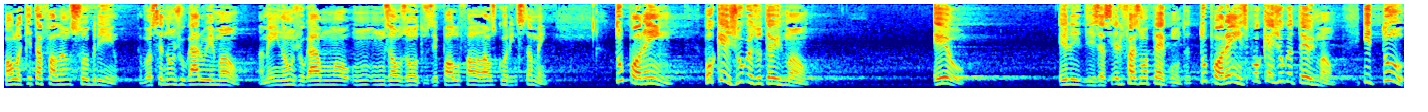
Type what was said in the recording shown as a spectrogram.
Paulo aqui está falando sobre você não julgar o irmão, amém? Não julgar um, um, uns aos outros. E Paulo fala lá aos Coríntios também. Tu, porém, por que julgas o teu irmão? Eu, ele diz assim, ele faz uma pergunta. Tu, porém, por que julga o teu irmão? E tu,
